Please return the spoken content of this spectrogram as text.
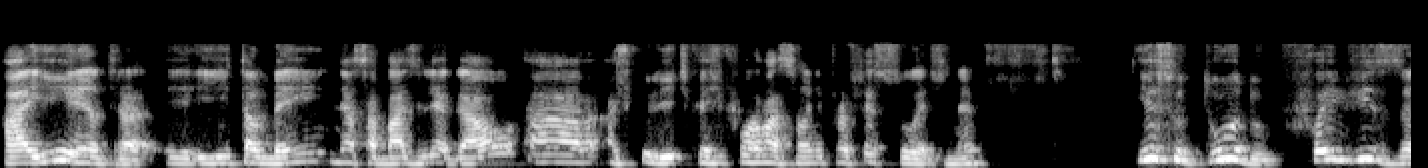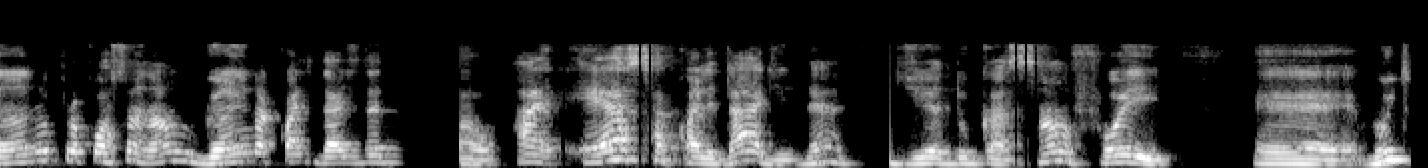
Aí entra, e, e também nessa base legal, a, as políticas de formação de professores. Né? Isso tudo foi visando proporcionar um ganho na qualidade da educação. essa qualidade né, de educação foi é, muito,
